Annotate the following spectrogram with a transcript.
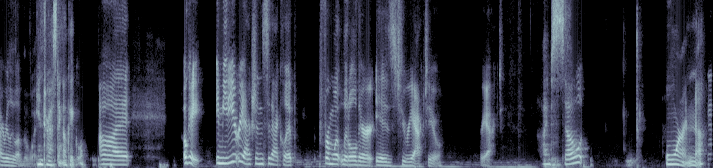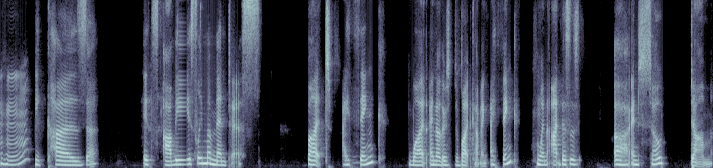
I really love The Boys. Interesting. Okay, cool. Uh, okay. Immediate reactions to that clip, from what little there is to react to. React. I'm so torn Mm-hmm. because it's obviously momentous, but I think what I know there's a but coming. I think when I this is, uh, I'm so dumb,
